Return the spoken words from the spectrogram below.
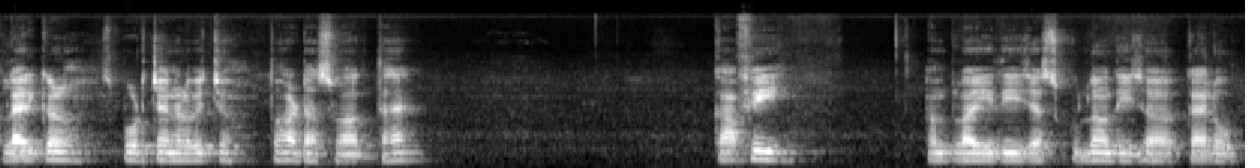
ਕਲੈਰੀਕਲ ਸਪੋਰਟ ਚੈਨਲ ਵਿੱਚ ਤੁਹਾਡਾ ਸਵਾਗਤ ਹੈ। ਕਾਫੀ EMPLOYEE ਦੀ ਜਾਂ ਸਕੂਲਾਂ ਦੀ ਜਾਂ ਕਹਿ ਲਓ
